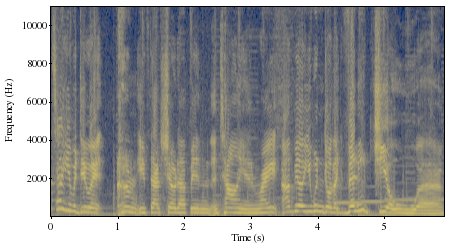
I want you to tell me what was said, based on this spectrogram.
That's how you would do it if that showed up in Italian, right? Abio, you wouldn't go like Venicio.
